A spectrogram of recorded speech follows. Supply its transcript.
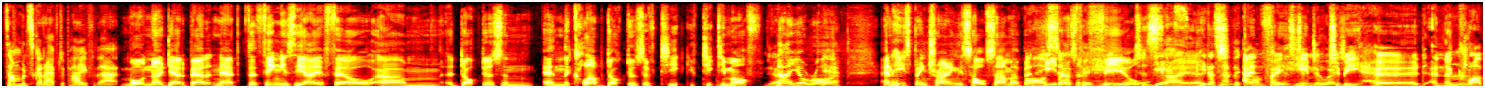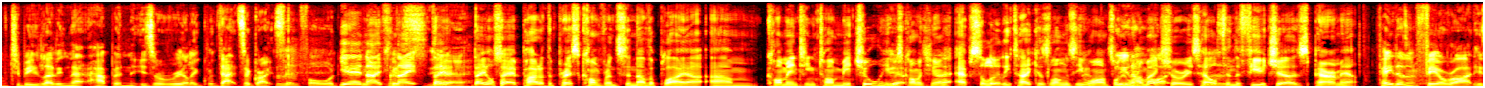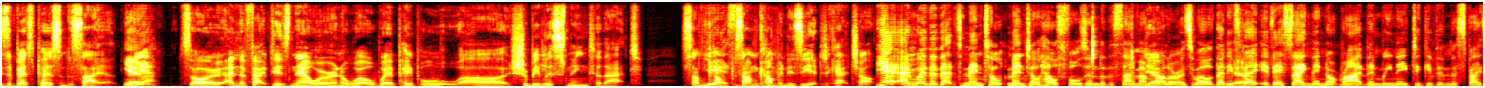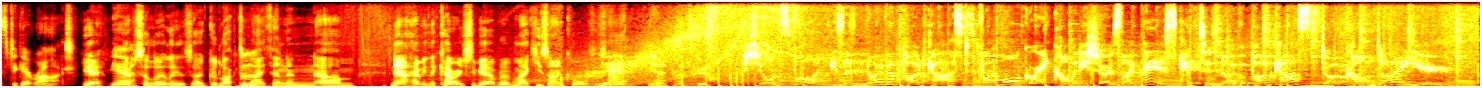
someone's going to have to pay for that. Well, no doubt about it, Nat. The thing is, the AFL um, doctors and, and the club doctors have tick, ticked him off. Yeah. No, you're right. Yeah. And he's been training this whole summer, but Oh, he so doesn't for him feel. to Yes, say it, he doesn't have the and for confidence to him do it. Hmm. be heard and the club to be letting that happen is a really good. That's a great step forward. Yeah, Nathan. They, 'Cause, they, yeah. they also had part of the press conference another player um, commenting, Tom Mitchell. He was commenting on it. Absolutely take as long as he wants. Well, we you want to make what? sure his health in the future is paramount. If he doesn't feel right, he's the best person to say it. Yeah. Yeah. So, and the fact is, now we're in a world where people uh, should be listening to that. Some com- some companies are yet to catch up. Yeah, and whether that's mental mental health falls under the same umbrella as well. That if Yeah. they if they're saying they're not right, then we need to give them the space to get right. Yeah, Yeah. absolutely. So good luck to Nathan, and um, now having the courage to be able to make his own calls. is Yeah, yeah, that's good. Shaun Sport is a Nova podcast. For more great comedy shows like this, head to novapodcast.com.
